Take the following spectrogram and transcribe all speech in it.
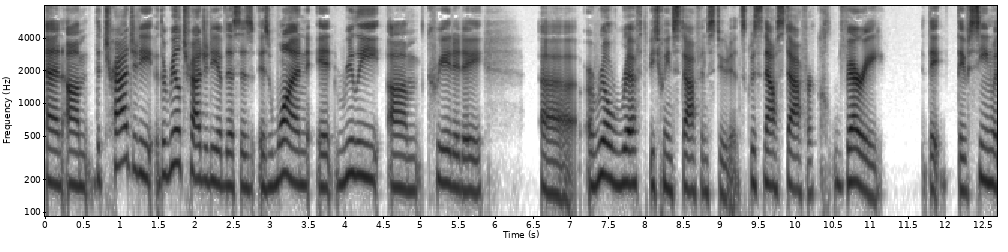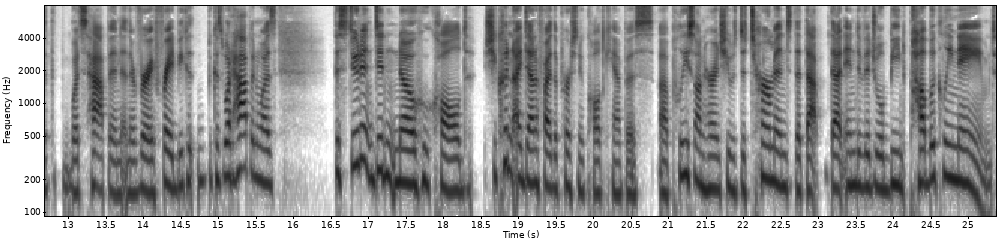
And um, the tragedy, the real tragedy of this is is one, it really um, created a uh, a real rift between staff and students because now staff are very they they've seen what what's happened and they're very afraid because because what happened was the student didn't know who called. She couldn't identify the person who called campus uh, police on her, and she was determined that that that individual be publicly named.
